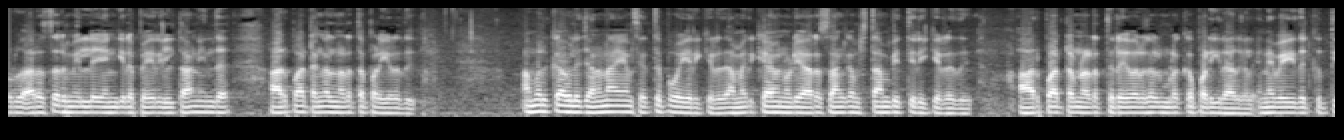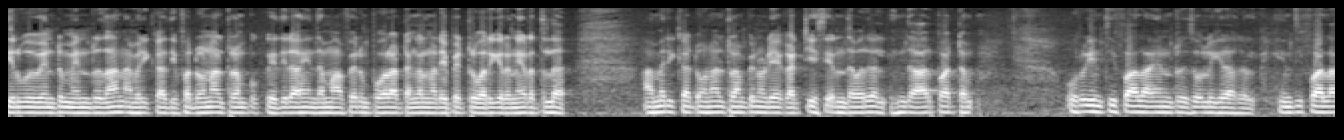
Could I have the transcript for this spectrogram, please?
ஒரு அரசரும் இல்லை என்கிற பெயரில் தான் இந்த ஆர்ப்பாட்டங்கள் நடத்தப்படுகிறது. அமெரிக்காவில் ஜனநாயகம் செத்து போயிருக்கிறது. அமெரிக்காவினுடைய அரசாங்கம் ஸ்தம்பித்திருக்கிறது. ஆர்ப்பாட்டம் நடத்துகிறவர்கள் முடக்கப்படுகிறார்கள். எனவே இதற்கு தீர்வு வேண்டும் என்றுதான் அமெரிக்க அதிபர் டொனால்ட் ட்ரம்ப்புக்கு எதிராக இந்த மாபெரும் போராட்டங்கள் நடைபெற்று வருகிற நேரத்தில் அமெரிக்கா டொனால்ட் ட்ரம்ப்பினுடைய கட்சியை சேர்ந்தவர்கள் இந்த ஆர்ப்பாட்டம் ஒரு இன்திஃபாலா என்று சொல்லுகிறார்கள். இந்திஃபாலா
